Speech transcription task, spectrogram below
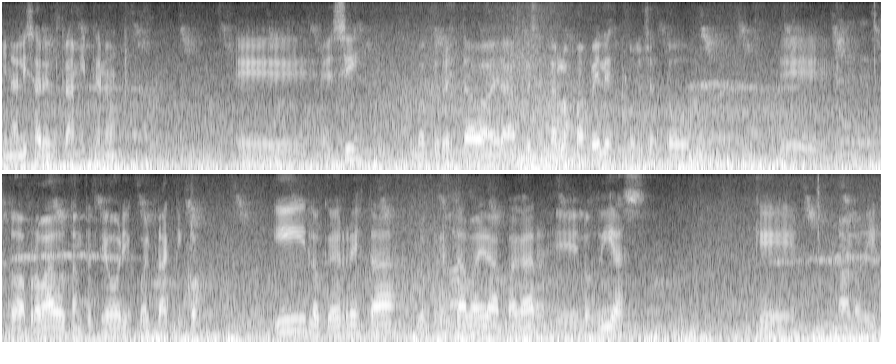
finalizar el trámite, ¿no? Eh, en sí, lo que restaba era presentar los papeles, pues ya todo, eh, todo aprobado, tanto el teórico, el práctico. Y lo que resta, lo que restaba era pagar eh, los días que. No, los días.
